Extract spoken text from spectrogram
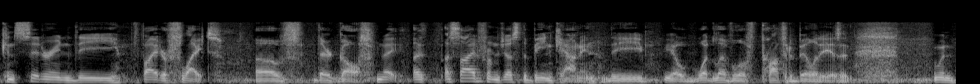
considering the fight or flight of their golf aside from just the bean counting the you know what level of profitability is it when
